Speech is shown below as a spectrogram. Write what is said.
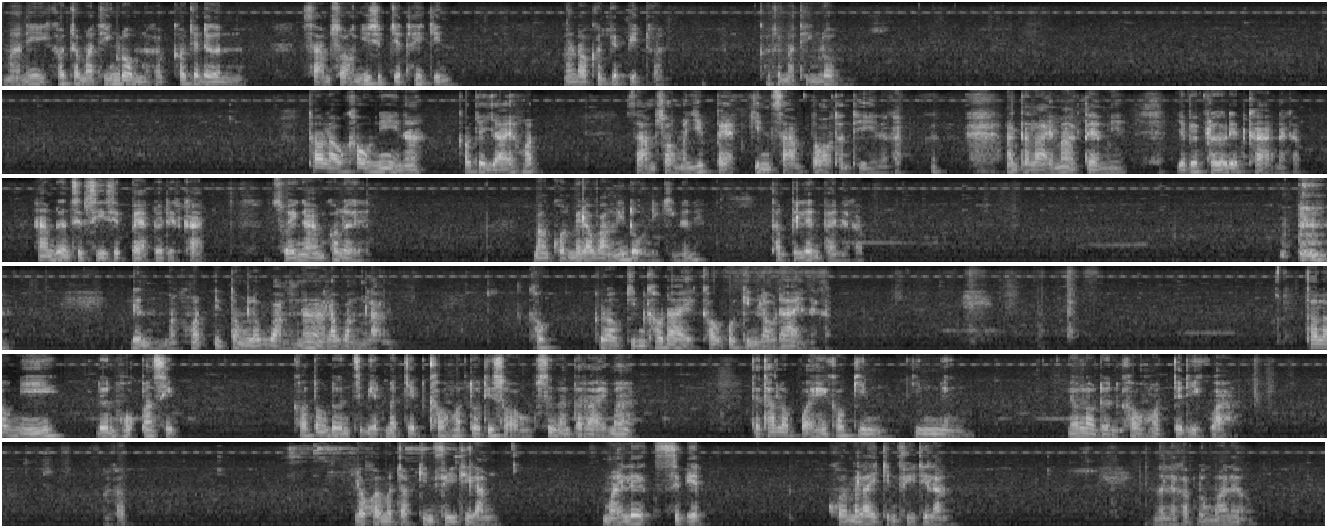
มา นี่เขาจะมาทิ้งร่มนะครับ เขาจะเดินสามสองยี่สิบเจ็ดให้กินงั้นเราขึ้นไปปิดก่อน เขาจะมาทิ้งร่ม ถ้าเราเข้านี่นะ เขาจะย้ายฮอตสามสองมายี่แปดกินสามต่อทันทีนะครับ อันตรายมากแต้มนี้ อย่าไปเผลอเด็ดขาดนะครับ ห้ามเดินสิบสี่สิบแปดด้วยเด็ดขาด สวยงามเขาเลย บางคนไม่ระวังนี่โดนจริงๆนะเนี่ยทำเป็นเล่นไปนะครับ เล่นหมักฮอตนี่ต้องระวังหน้าระวังหลังเขาเรากินเขาได้เขาก็กินเราได้นะครับ ถ้าเราหนีเดินหกมาสิบ เขาต้องเดินสิบเอ็ดมาเจ็ดเข้าฮอตตัวที่สองซึ่งอันตรายมาก แต่ถ้าเราปล่อยให้เขากินกินหนึ่งแล้วเราเดินเข้าฮอตจะดีกว่านะครับ แล้วค่อยมาจับกินฟรีทีหลัง หมายเลขสิบเอ็ดคอยมาไล่กินฟรีทีหลังนั่นแหละครับลงมาแล้ว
